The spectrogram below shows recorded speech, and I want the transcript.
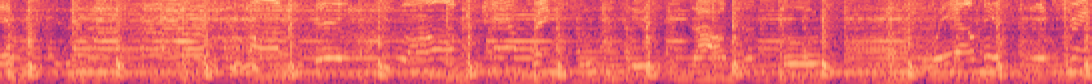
step or bringing booze to this August Well, this.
